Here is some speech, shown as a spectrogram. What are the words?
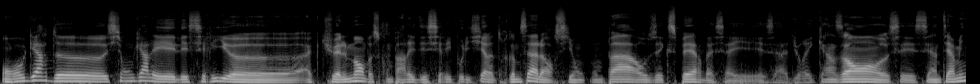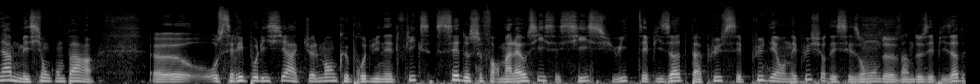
On regarde, euh, si on regarde les, les séries euh, actuellement, parce qu'on parlait des séries policières, des trucs comme ça, alors si on compare aux experts, bah, ça, ça a duré 15 ans, euh, c'est c'est interminable, mais si on compare euh, aux séries policières actuellement que produit Netflix, c'est de ce format-là aussi, c'est 6, 8 épisodes, pas plus, c'est plus des, on n'est plus sur des saisons de 22 épisodes,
